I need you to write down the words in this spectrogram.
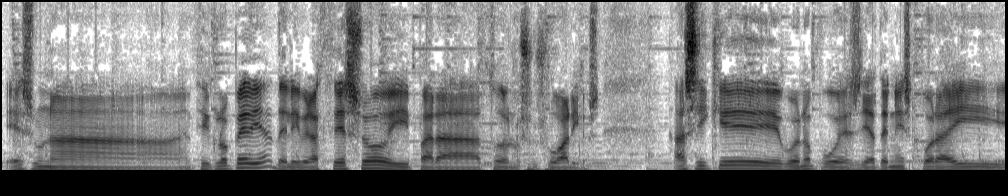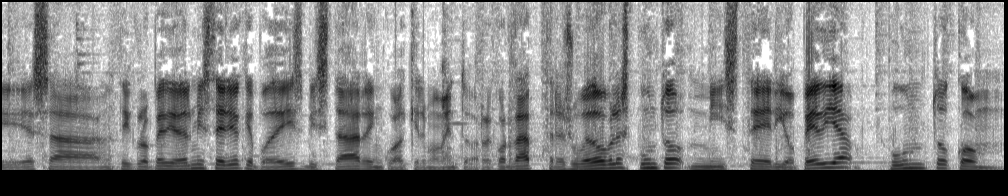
Es una enciclopedia de libre acceso y para todos los usuarios. Así que, bueno, pues ya tenéis por ahí esa enciclopedia del misterio que podéis visitar en cualquier momento. Recordad www.misteriopedia.com.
